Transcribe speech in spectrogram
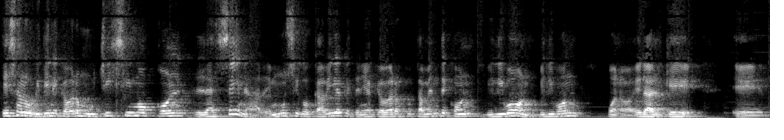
es algo que tiene que ver muchísimo con la escena de músicos que había, que tenía que ver justamente con Billy Bond. Billy Bond, bueno, era el que eh,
